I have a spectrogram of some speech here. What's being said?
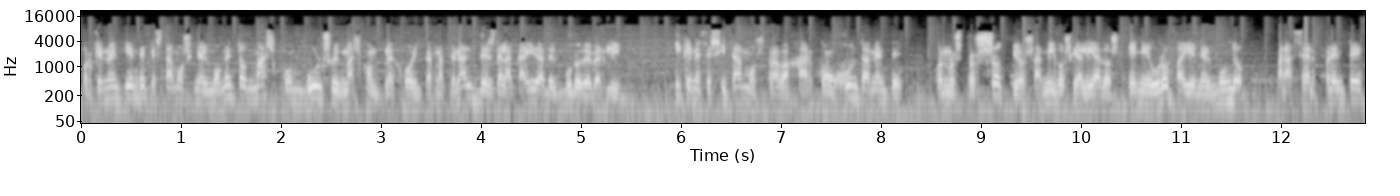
porque no entiende que estamos en el momento más convulso y más complejo internacional desde la caída del muro de Berlín y que necesitamos trabajar conjuntamente con nuestros socios, amigos y aliados en Europa y en el mundo para hacer frente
